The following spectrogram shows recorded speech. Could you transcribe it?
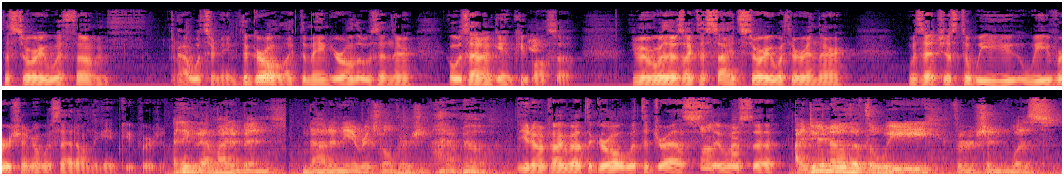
the story with um, uh, what's her name? The girl, like the main girl that was in there. Or was that on GameCube also? You remember where there was like the side story with her in there? Was that just the Wii U, Wii version, or was that on the GameCube version? I think that might have been not in the original version. I don't know. You know, I'm talking about the girl with the dress that was. Uh, I do know that the Wii version was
